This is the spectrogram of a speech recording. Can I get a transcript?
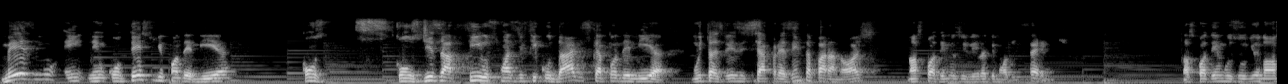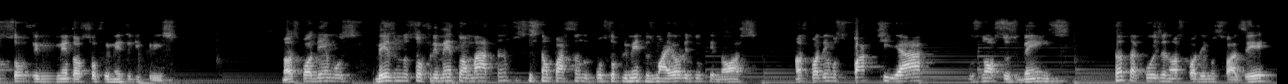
Mesmo em, em um contexto de pandemia, com os com os desafios, com as dificuldades que a pandemia muitas vezes se apresenta para nós, nós podemos vivê-la de modo diferente. Nós podemos unir o nosso sofrimento ao sofrimento de Cristo. Nós podemos, mesmo no sofrimento, amar tantos que estão passando por sofrimentos maiores do que nós. Nós podemos partilhar os nossos bens. Tanta coisa nós podemos fazer.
